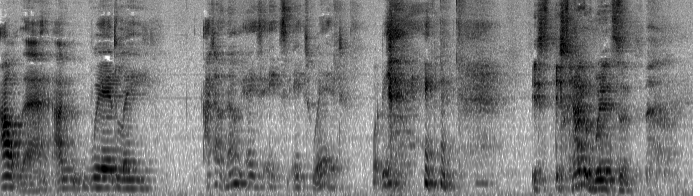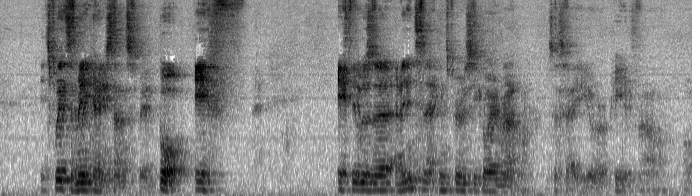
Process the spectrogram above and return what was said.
out there and weirdly, I don't know. It's it's it's weird. What do you think? It's it's kind of weird to it's weird to make any sense of it. But if if there was a, an internet conspiracy going around to say you're a paedophile or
